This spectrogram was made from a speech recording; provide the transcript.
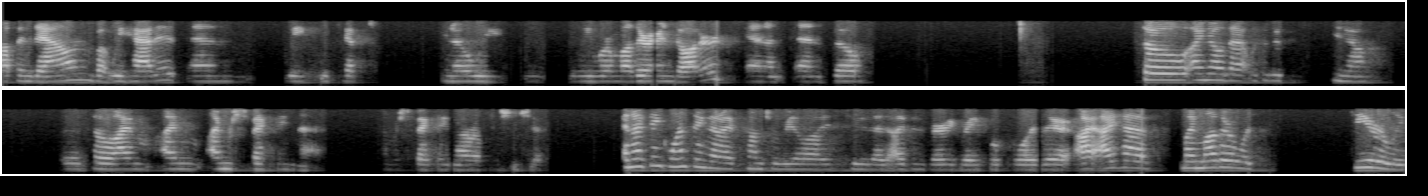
up and down, but we had it, and we we kept, you know, we we were mother and daughter, and and so so I know that was a good, you know, so I'm I'm I'm respecting that. I'm respecting our relationship. And I think one thing that I've come to realize too that I've been very grateful for there I, I have my mother was dearly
